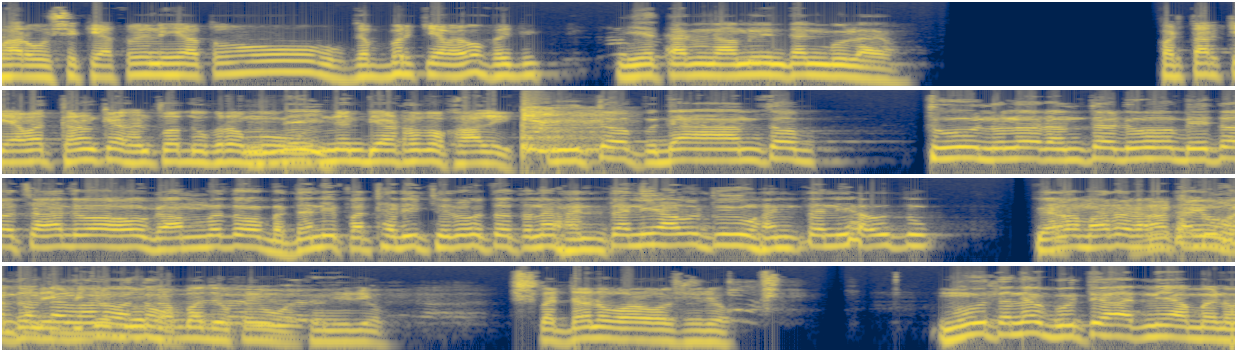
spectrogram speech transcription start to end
મારો ઓછે કહેતો નહીં આ તો જબ્બર કહેવાય હો ભાઈ મેં તારું નામ લઈને તને બોલાયો. પણ તાર કહેવા જ ખરું કે હંતવા દુકરો બેઠો તો ખાલી. તું તો બધા આમ તો તું નુલો રમતો ડોહો બે તો ચાંદવા હો ગામમાં તો બધાની પથારી ફેરવો તો તને હંતા નહીં આવડતું એવું હંતા નહીં આવતું. પેલા મારા રમતા બધાનો વાળો છે હું તને ગોતે હાથ નહીં આવવાનો.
